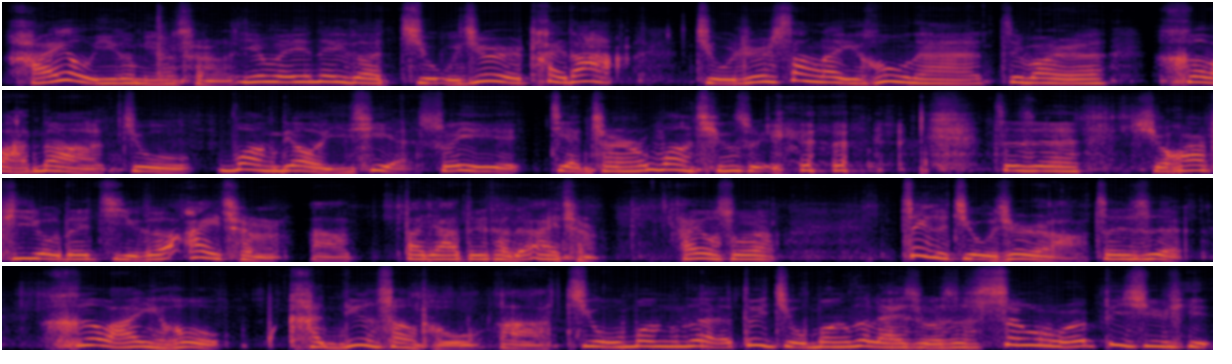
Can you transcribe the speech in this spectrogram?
还有一个名称，因为那个酒劲儿太大，酒劲儿上来以后呢，这帮人喝完呢就忘掉一切，所以简称忘情水。这是雪花啤酒的几个爱称啊，大家对它的爱称。还有说，这个酒劲儿啊，真是喝完以后肯定上头啊！酒蒙子对酒蒙子来说是生活必需品，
